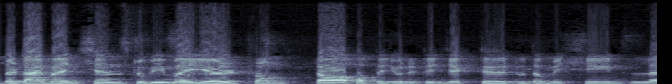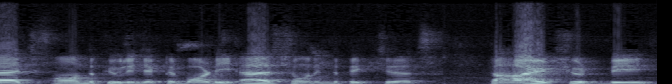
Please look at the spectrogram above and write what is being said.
the dimensions to be measured from top of the unit injector to the machine's ledge on the fuel injector body as shown in the picture. The height should be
